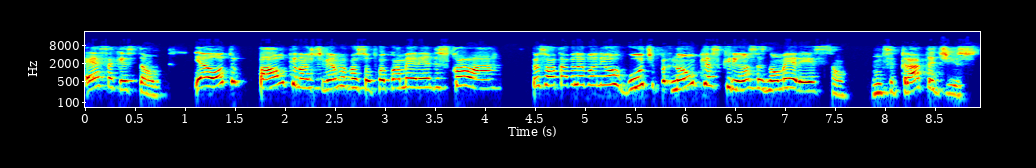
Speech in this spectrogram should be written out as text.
essa questão? E a outro pau que nós tivemos, professor, foi com a merenda escolar. O pessoal estava levando iogurte, não que as crianças não mereçam, não se trata disso.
